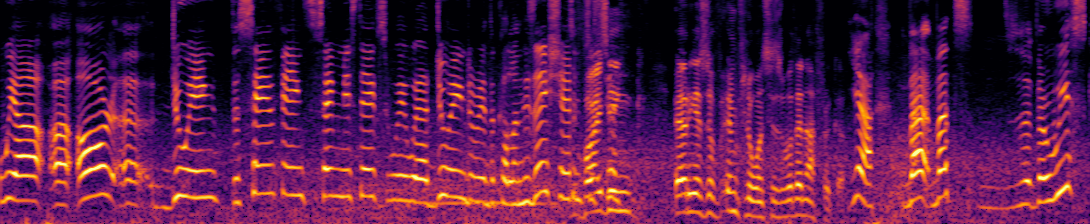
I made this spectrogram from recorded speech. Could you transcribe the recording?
We are uh, all uh, doing the same things, same mistakes we were doing during the colonization. Dividing areas of influences within Africa. Yeah, that, that's the, the risk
